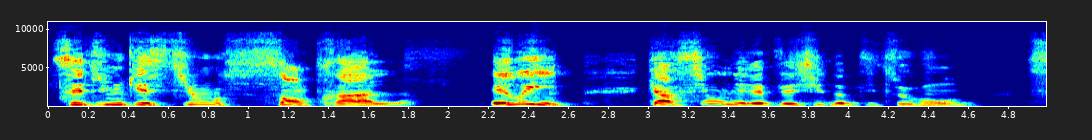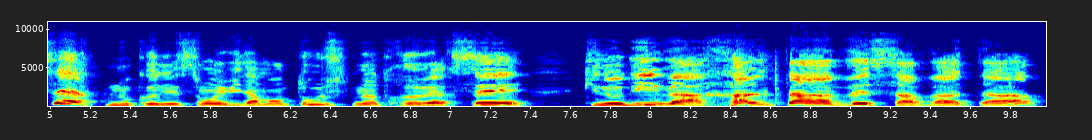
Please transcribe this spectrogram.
c'est une question centrale. Et oui, car si on y réfléchit deux petites secondes, certes, nous connaissons évidemment tous notre verset qui nous dit Va chalta vesavata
